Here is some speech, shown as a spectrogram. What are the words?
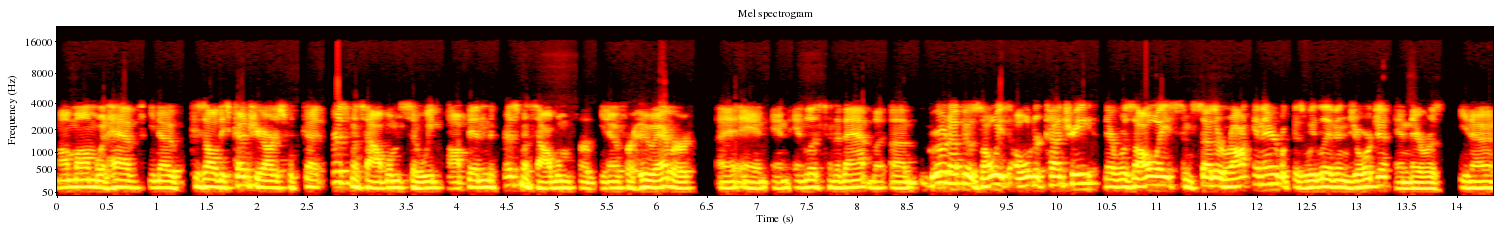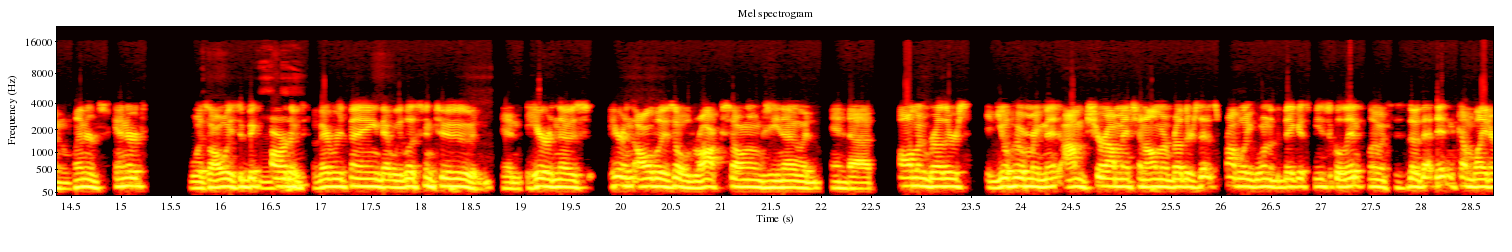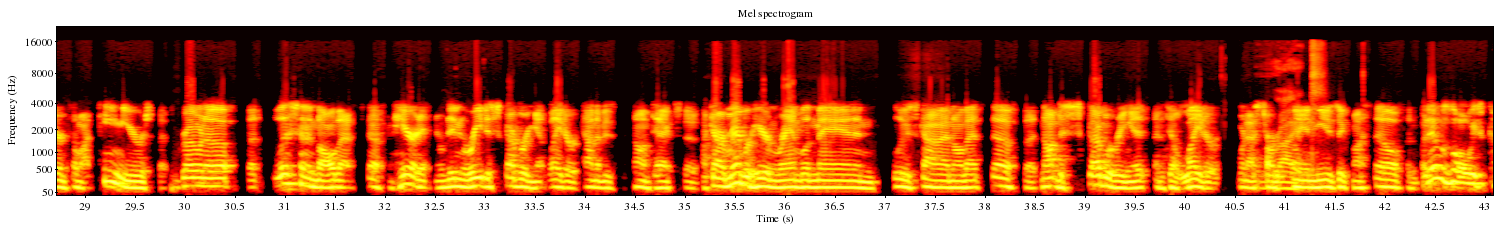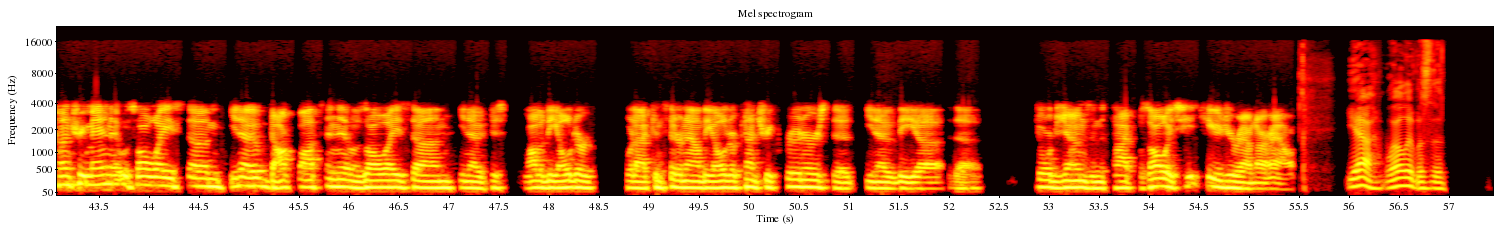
my mom would have, you know, because all these country artists would cut Christmas albums, so we'd pop in the Christmas album for, you know, for whoever and, and, and listen to that. But um, growing up, it was always older country. There was always some Southern rock in there because we live in Georgia, and there was, you know, and Lynyrd Skynyrd was always a big mm-hmm. part of, of everything that we listened to, and, and hearing those, hearing all those old rock songs, you know, and and uh, Allman Brothers and you'll hear me. I'm sure I'll mention Allman Brothers. That's probably one of the biggest musical influences, though that didn't come later until my teen years. But growing up, but listening to all that stuff and hearing it, and then rediscovering it later, kind of is the context of like I remember hearing Ramblin' Man and Blue Sky and all that stuff, but not discovering it until later when I started right. playing music myself. And but it was always country, man. It was always, um, you know, Doc Watson. It was always, um, you know, just a lot of the older what I consider now the older country crooners, the you know the uh, the George Jones and the type was always huge around our house. Yeah, well, it was the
